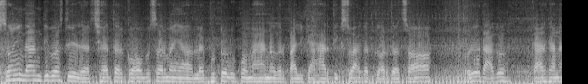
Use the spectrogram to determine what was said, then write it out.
संविधान दिवस दुई हजार छत्तरको अवसरमा यहाँहरूलाई बुटोल उपमहानगरपालिका हार्दिक स्वागत गर्दछ। यो धागो कारखाना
